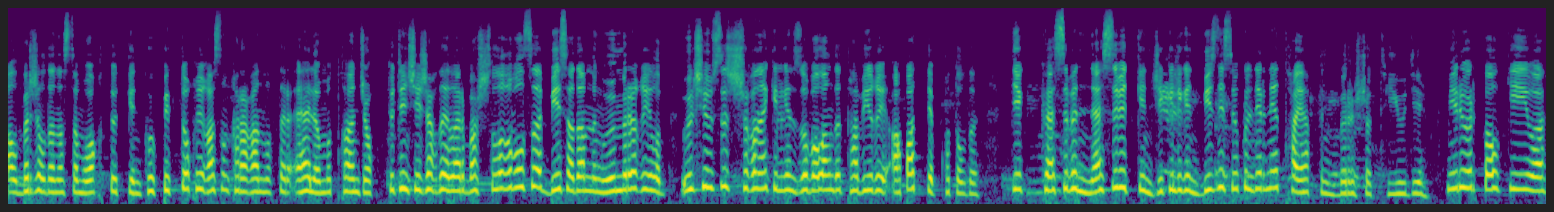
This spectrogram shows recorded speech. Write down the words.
Ал бір жылдан астам уақыт өткен көкпекті оқиғасын қарағандылықтар әлі ұмытқан жоқ. Төтенше жағдайлар басшылығы болса, бес адамның өмірі қиылып, өлшеусіз шығын әкелген зобалаңды табиғи апат деп құтылды. Тек кәсібін нәсіп еткен жекелеген бизнес өкілдеріне таяқтың бір ұшы тиюде. Меруерт Балкеева,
